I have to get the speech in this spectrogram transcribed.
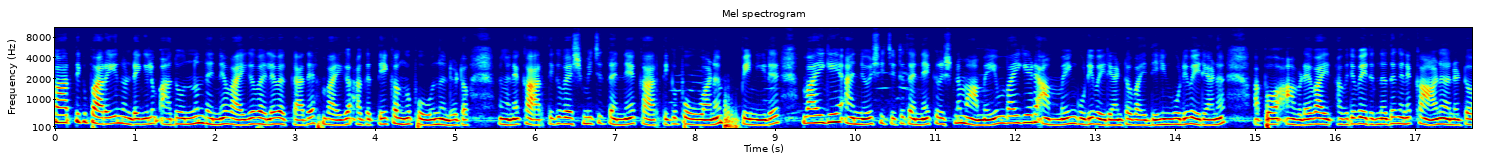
കാർത്തിക് പറയുന്നുണ്ടെങ്കിലും അതൊന്നും തന്നെ വൈക വില വെക്കാതെ വൈക അകത്തേക്ക് അങ്ങ് പോകുന്നുണ്ട് കേട്ടോ അങ്ങനെ കാർത്തിക് വിഷമിച്ച് തന്നെ കാർത്തിക് പോവാണ്. പിന്നീട് വൈകയെ അന്വേഷിച്ചിട്ട് തന്നെ കൃഷ്ണമാമയും വൈകയുടെ അമ്മയും കൂടി വരികയാണ്. കേട്ടോ വൈദേഹിയും കൂടി വരികയാണ്. അപ്പോൾ അവിടെ വൈ അവർ വരുന്നത് ഇങ്ങനെ കാണുകയാണ് കേട്ടോ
